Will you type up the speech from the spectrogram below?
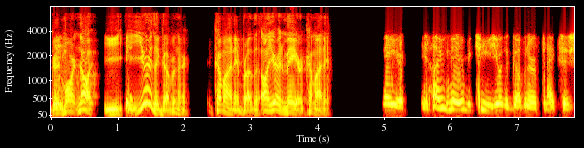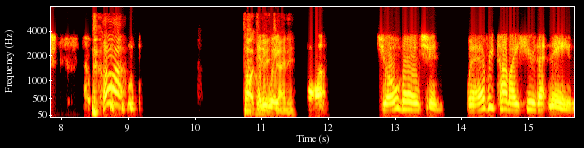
Good morning. No, you're the governor. Come on in, brother. Oh, you're the mayor. Come on in. Mayor. I'm Mayor McCheese. You're the governor of Texas. Talk to anyway, me, Johnny. Uh, Joe Manchin. When every time I hear that name,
